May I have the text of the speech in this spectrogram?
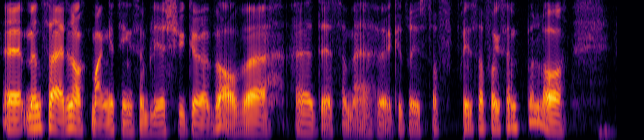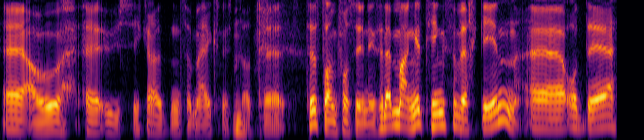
Men så er det nok mange ting som blir skygget over av det som er høye drivstoffpriser, f.eks. Og òg usikkerheten som er knytta til, til strømforsyning. Så det er mange ting som virker inn. og det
